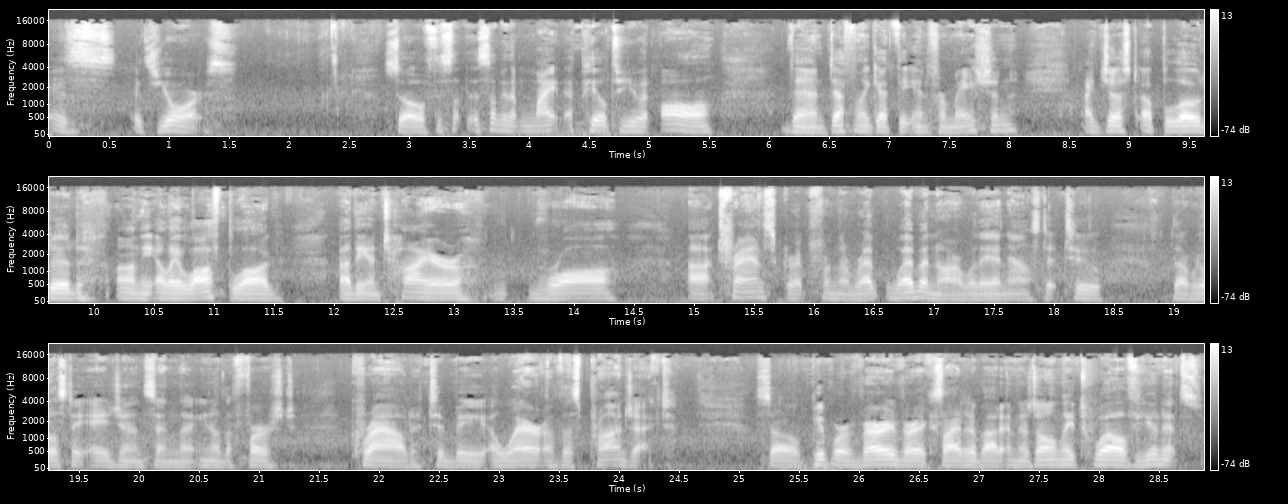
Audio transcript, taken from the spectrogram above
is it's yours. So if this is something that might appeal to you at all, then definitely get the information. I just uploaded on the LA Loft blog uh, the entire raw uh, transcript from the re- webinar where they announced it to the real estate agents and the you know the first crowd to be aware of this project. So people are very very excited about it, and there's only 12 units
